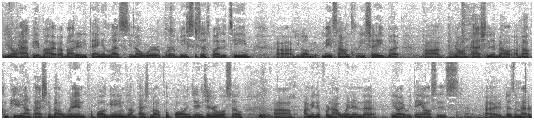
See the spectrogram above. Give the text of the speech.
you know happy about about anything unless you know we're we're being successful as a team. Uh, you know, it may sound cliche, but uh, you know I'm passionate about about competing. I'm passionate about winning football games. I'm passionate about football in, in general. So, uh, I mean, if we're not winning, uh, you know, everything else is it doesn't matter.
